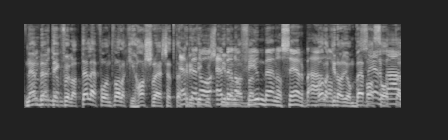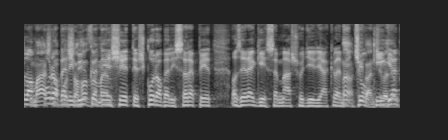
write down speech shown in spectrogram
Nem vették föl a telefont, valaki hasra esett a Ebben a, kritikus ebben a filmben a szerb állam, Valaki nagyon a bebaszott, szerb állam korabeli hazament. működését és korabeli szerepét azért egészen máshogy írják le, Na, mint John kíváncsi Keegan, vagyok.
